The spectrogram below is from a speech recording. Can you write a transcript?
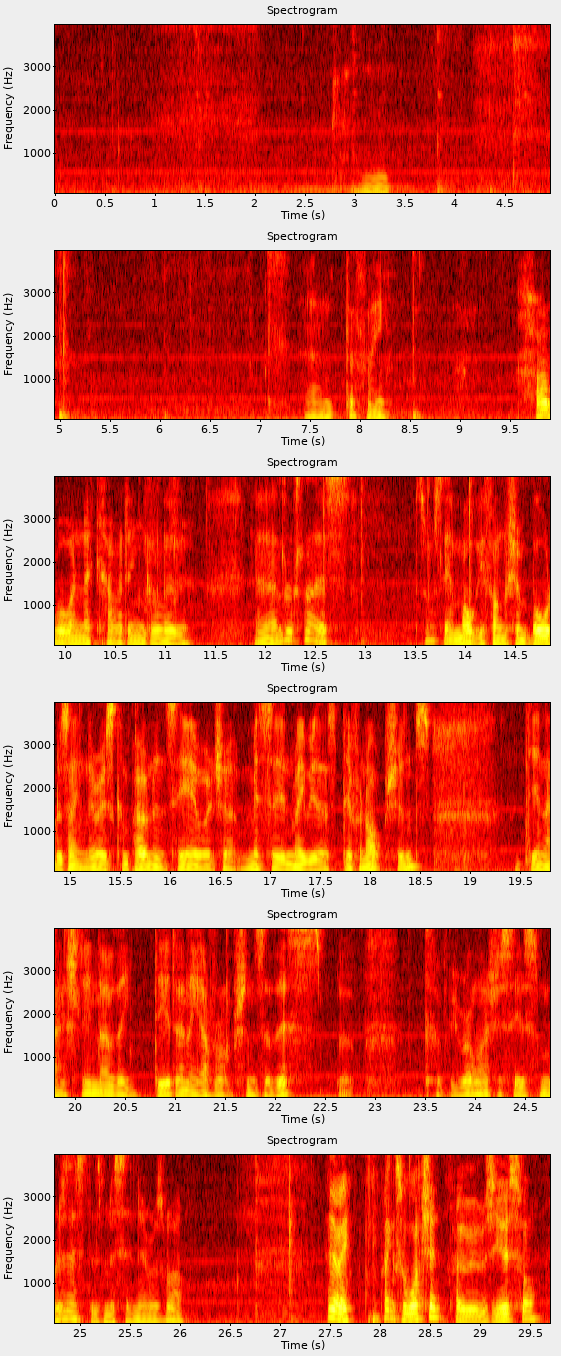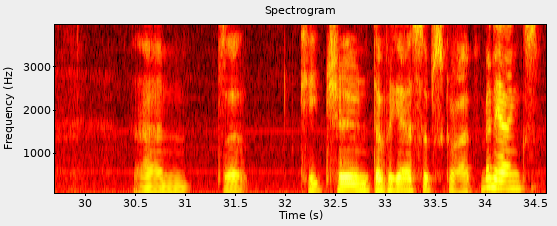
And definitely horrible when they're covered in glue. Uh, it looks like it's, it's obviously a multi-function board or something. There is components here which are missing. Maybe there's different options. I didn't actually know they did any other options of this, but could be wrong. I should see some resistors missing there as well. Anyway, thanks for watching. Hope it was useful. And uh, keep tuned. Don't forget to subscribe. Many thanks.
